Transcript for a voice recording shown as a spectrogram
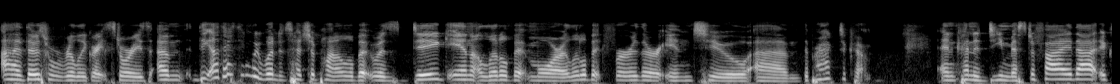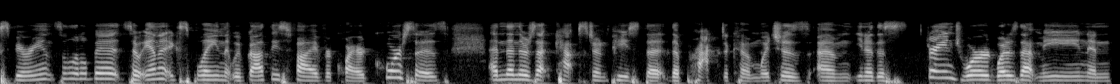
uh, those were really great stories. Um, the other thing we wanted to touch upon a little bit was dig in a little bit more, a little bit further into um, the practicum and kind of demystify that experience a little bit. So Anna explained that we've got these five required courses, and then there's that capstone piece, the the practicum, which is um, you know this strange word. What does that mean? And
